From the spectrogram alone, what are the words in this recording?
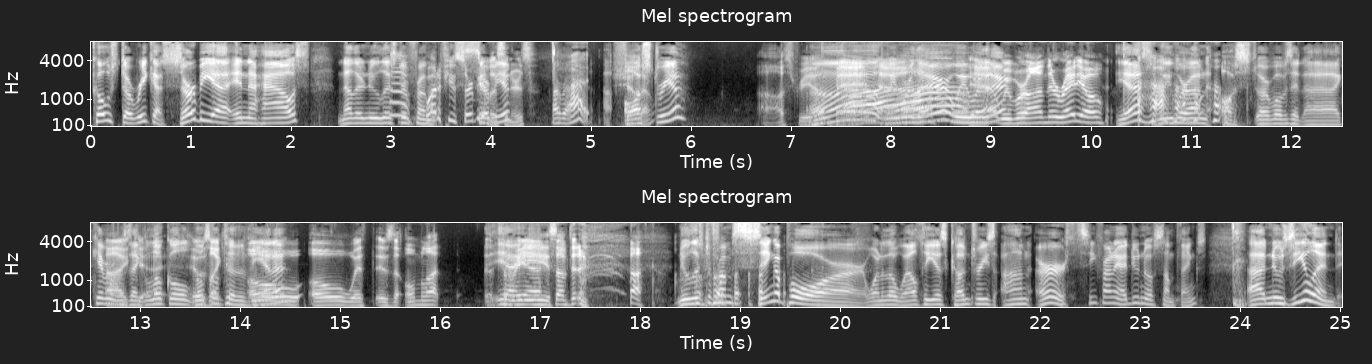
Costa Rica, Serbia in the house. Another new listener from Quite a few Serbian Serbia. listeners. All right. Austria. out. Austria. Oh, we were there, we were Yeah, there. We were on their radio. Yes, we were on Aust- or what was it? Uh, I can't remember. It was like Uh, local, it was local like to Vienna. Oh, oh, with is the omelette Yeah, three yeah. something. New listener from Singapore, one of the wealthiest countries on earth. See, Friday, I do know some things. Uh, New Zealand,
